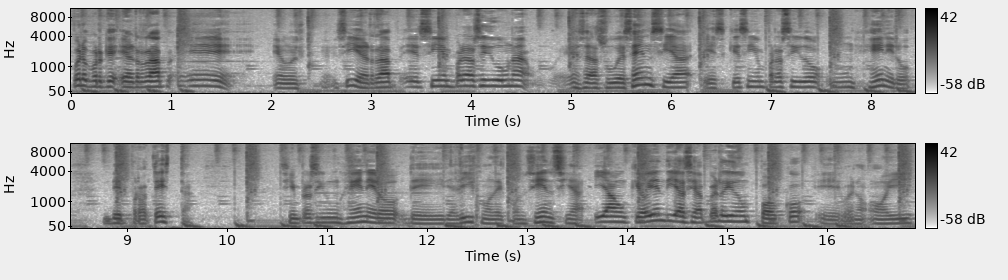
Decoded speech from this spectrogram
Bueno, porque el rap, eh, sí, el rap siempre ha sido una, o sea, su esencia es que siempre ha sido un género de protesta siempre ha sido un género de idealismo, de conciencia, y aunque hoy en día se ha perdido un poco, eh, bueno, hoy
